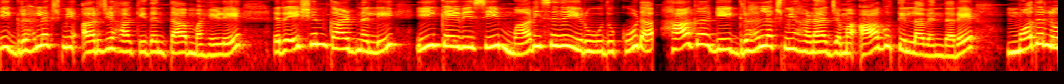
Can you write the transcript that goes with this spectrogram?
ಈ ಗೃಹಲಕ್ಷ್ಮಿ ಅರ್ಜಿ ಹಾಕಿದಂಥ ಮಹಿಳೆ ರೇಷನ್ ಕಾರ್ಡ್ನಲ್ಲಿ ಈ ಸಿ ಮಾಡಿಸದೇ ಇರುವುದು ಕೂಡ ಹಾಗಾಗಿ ಗೃಹಲಕ್ಷ್ಮಿ ಹಣ ಜಮಾ ಆಗುತ್ತಿಲ್ಲವೆಂದರೆ ಮೊದಲು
